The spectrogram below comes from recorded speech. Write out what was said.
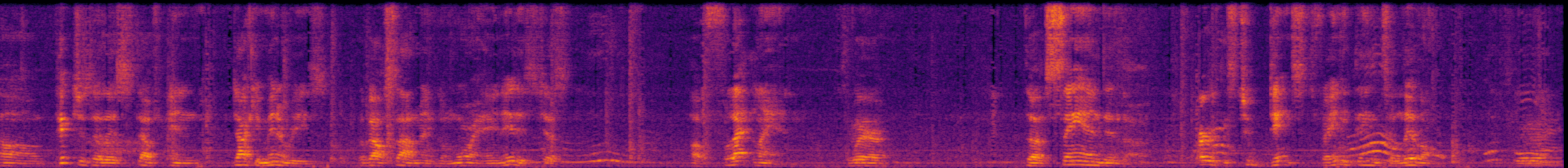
um, pictures of this stuff in documentaries about Sodom and Gomorrah, and it is just a flat land where the sand and the earth is too dense for anything to live on. Right.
